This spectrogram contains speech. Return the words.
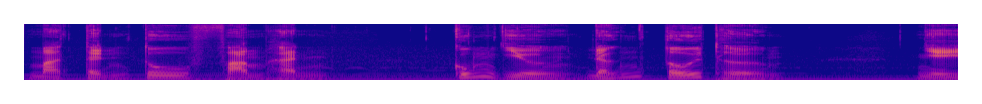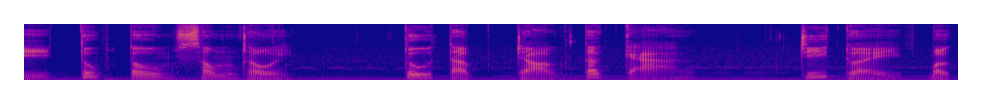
mà tịnh tu phạm hạnh, cúng dường đấng tối thượng, nhị túc tôn xong rồi, tu tập trọn tất cả trí tuệ bậc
